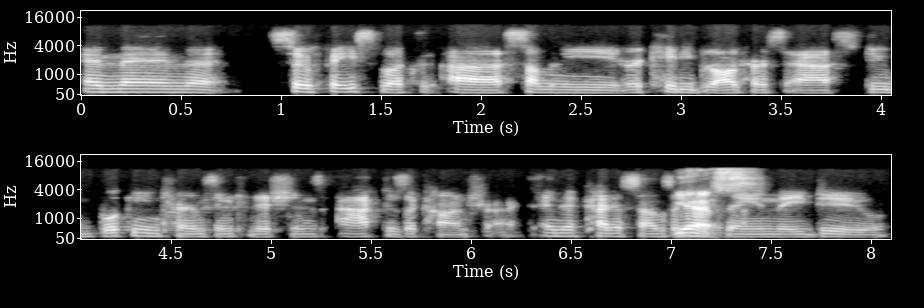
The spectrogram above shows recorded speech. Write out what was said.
and then, so Facebook, uh, somebody, or Katie Broadhurst asked, do booking terms and conditions act as a contract? And it kind of sounds like Yes. you're saying they do.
